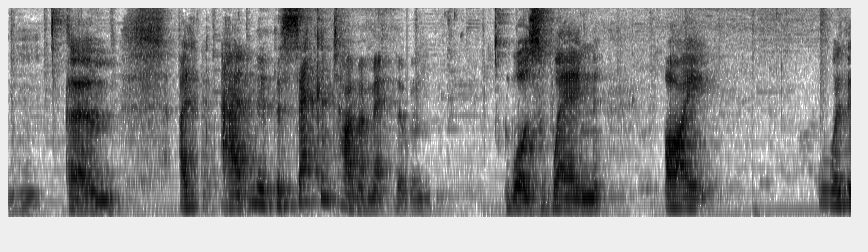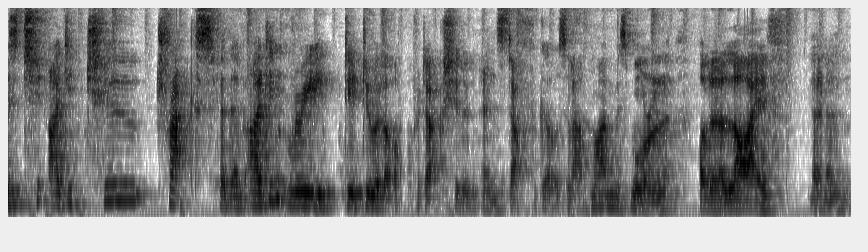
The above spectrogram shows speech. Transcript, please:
Mm-hmm. Um, I, and the second time I met them was when I well, there's two, I did two tracks for them. I didn't really did do a lot of production and stuff for Girls Aloud. Mine was more on a on a live. Um,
